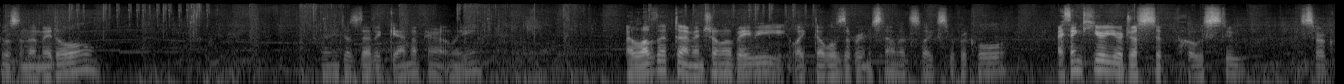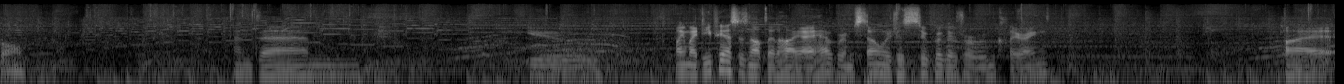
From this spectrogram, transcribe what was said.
Goes in the middle. Then he does that again apparently. I love that dimensional baby like doubles the brimstone, that's like super cool. I think here you're just supposed to circle. And then you like, my DPS is not that high. I have Brimstone, which is super good for room clearing. But...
